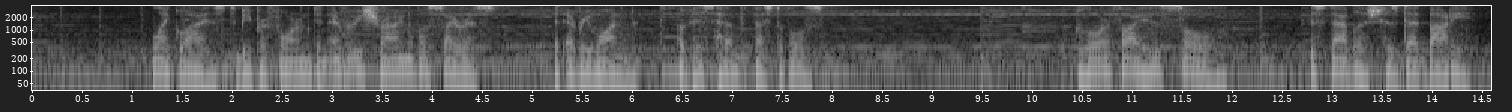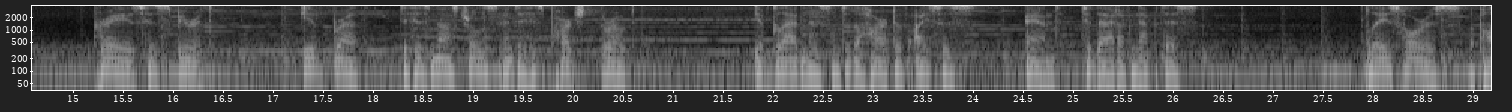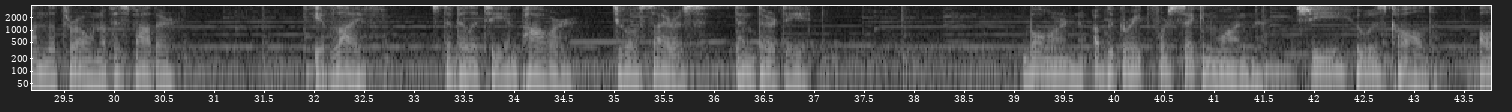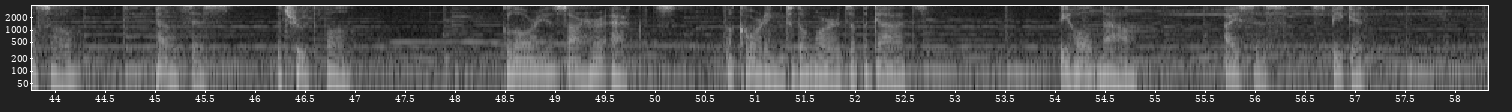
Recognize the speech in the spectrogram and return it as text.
Likewise, to be performed in every shrine of Osiris at every one of his Heb festivals. Glorify his soul, establish his dead body, praise his spirit, give breath to his nostrils and to his parched throat. Give gladness unto the heart of Isis and to that of Nephthys Place Horus upon the throne of his father. Give life, stability, and power to Osiris Thenterti. Born of the great Forsaken One, she who is called also Pelsis, the Truthful. Glorious are her acts, according to the words of the gods. Behold now, Isis speaketh.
